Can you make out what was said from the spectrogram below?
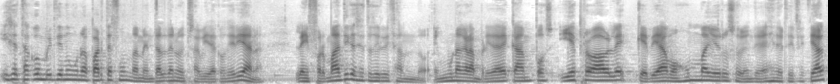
y se está convirtiendo en una parte fundamental de nuestra vida cotidiana. La informática se está utilizando en una gran variedad de campos y es probable que veamos un mayor uso de la inteligencia artificial,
